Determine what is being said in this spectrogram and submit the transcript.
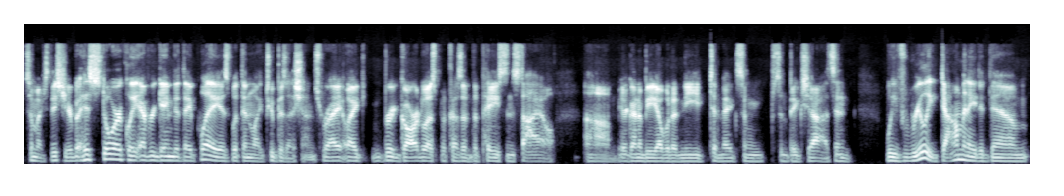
so much this year, but historically, every game that they play is within like two possessions, right? Like, regardless because of the pace and style, um, you're going to be able to need to make some some big shots. And we've really dominated them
